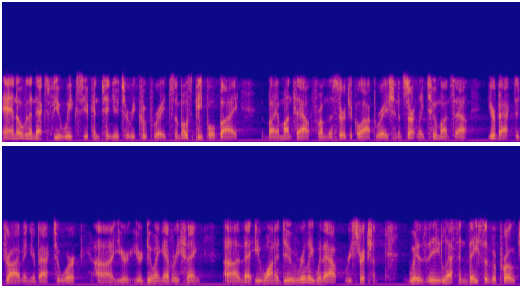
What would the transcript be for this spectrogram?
And over the next few weeks, you continue to recuperate. So most people by, by a month out from the surgical operation and certainly two months out, you're back to driving, you're back to work, uh, you're, you're doing everything, uh, that you want to do really without restriction with the less invasive approach,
